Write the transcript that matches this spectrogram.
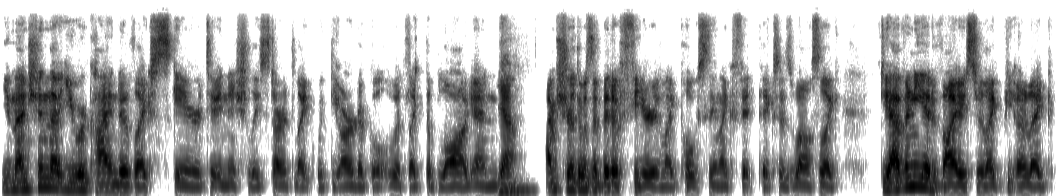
You mentioned that you were kind of like scared to initially start like with the article with like the blog, and yeah, I'm sure there was a bit of fear in like posting like fit pics as well. So like, do you have any advice or like or like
